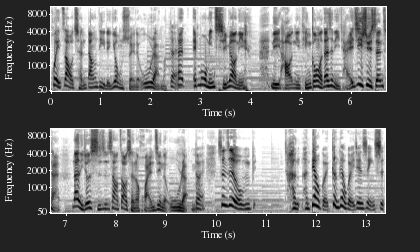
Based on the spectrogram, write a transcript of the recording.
会造成当地的用水的污染嘛。对。但哎，莫名其妙，你 你好，你停工了，但是你还继续生产，那你就是实质上造成了环境的污染。对。甚至我们很很吊诡，更吊诡一件事情是，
